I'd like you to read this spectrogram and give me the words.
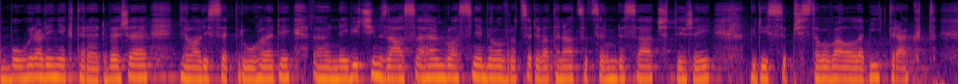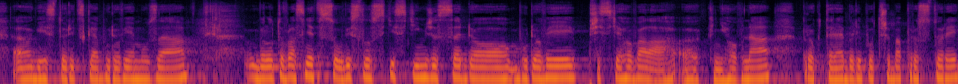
bouraly některé dveře, dělaly se průhledy. Největším zásahem vlastně bylo v roce 1974, kdy se přistavoval levý trakt k historické budově muzea muzea. Bylo to vlastně v souvislosti s tím, že se do budovy přistěhovala eh, knihovna, pro které byly potřeba prostory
